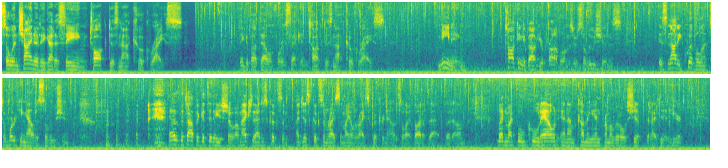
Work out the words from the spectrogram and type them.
So in China, they got a saying, talk does not cook rice. Think about that one for a second. Talk does not cook rice. Meaning, talking about your problems or solutions is not equivalent to working out a solution. That's the topic of today's show. I'm actually I just cooked some I just cooked some rice in my own rice cooker now, so I thought of that. But um letting my food cool down and I'm coming in from a little shift that I did here.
